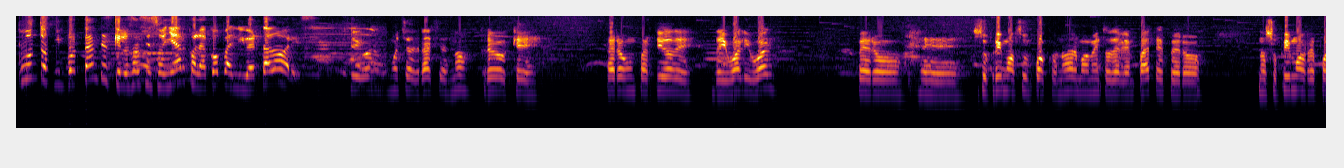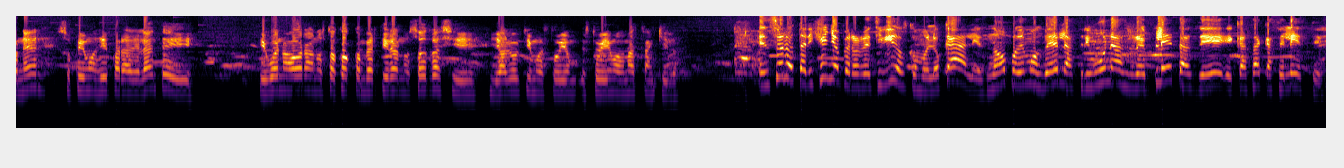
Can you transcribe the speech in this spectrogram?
puntos importantes que los hace soñar con la Copa Libertadores. Sí, bueno, muchas gracias, ¿no? Creo que era un partido de, igual a igual, pero eh, sufrimos un poco, ¿no? El momento del empate, pero nos supimos reponer, supimos ir para adelante y, y bueno, ahora nos tocó convertir a nosotros y, y al último estuvimos más tranquilos en suelo tarijeño, pero recibidos como locales, ¿no? Podemos ver las tribunas repletas de eh, casacas celestes.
